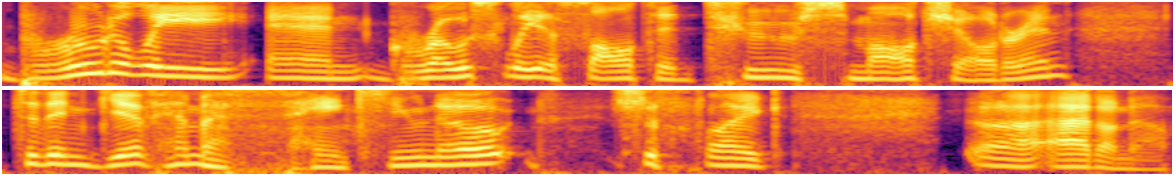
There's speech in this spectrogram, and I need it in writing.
brutally and grossly assaulted two small children to then give him a thank you note, it's just like, uh, I don't know.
